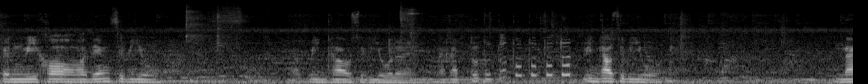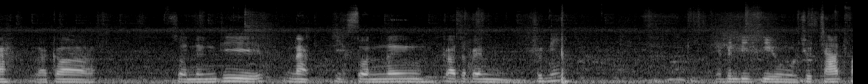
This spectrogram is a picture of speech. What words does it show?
เป็น V core เลี้ยง CPU วิ่งเข้า CPU เลยนะครับ ตุ๊ดตุ๊ดตุ๊ดตุ๊ดตุ๊ดตุ๊ดวิ่งเข้า CPU นะ แล้วก็ส่วนหนึ่งที่หนักอีกส่วนหนึ่งก็จะเป็นชุดนี้ จะเป็น BQ ชุดชาร์จไฟ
